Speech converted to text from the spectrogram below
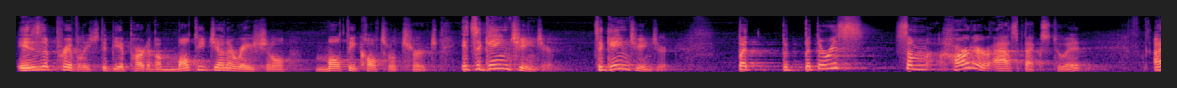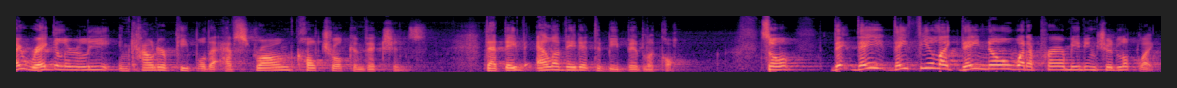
It is a privilege to be a part of a multi generational, multicultural church. It's a game changer. It's a game changer. But, but, but there is some harder aspects to it. I regularly encounter people that have strong cultural convictions that they've elevated to be biblical. So they, they, they feel like they know what a prayer meeting should look like,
